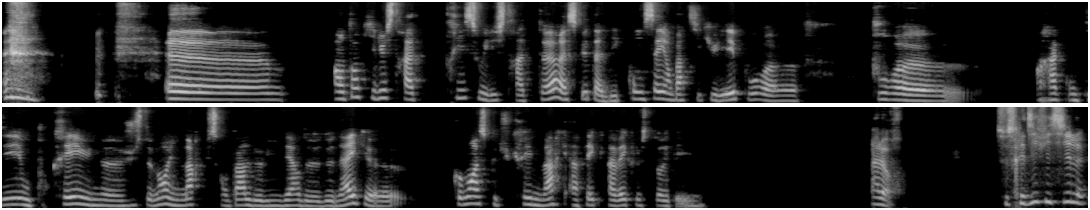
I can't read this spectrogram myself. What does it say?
euh, en tant qu'illustratrice, illustratrice ou illustrateur, est-ce que tu as des conseils en particulier pour euh, pour euh, raconter ou pour créer une justement une marque puisqu'on parle de l'univers de, de, Nike Comment est-ce que tu crées une marque avec avec le storytelling? Alors, ce serait difficile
